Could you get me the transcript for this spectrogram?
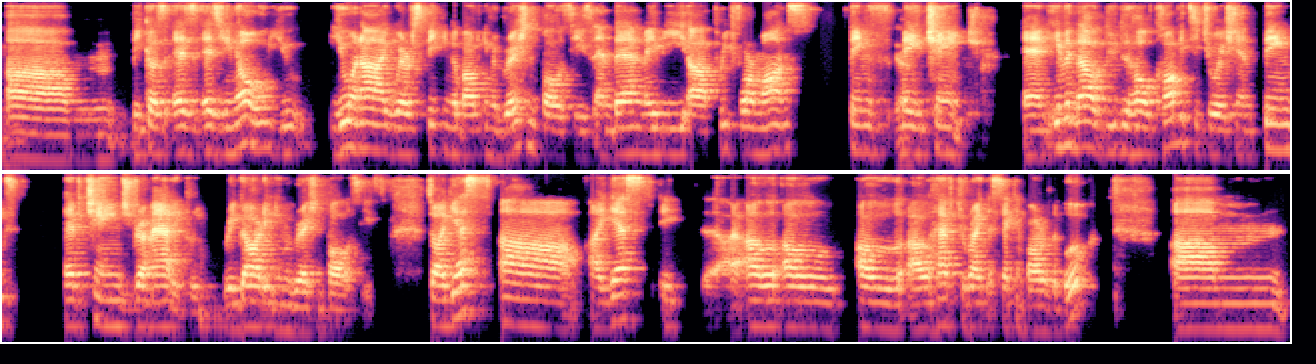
hmm. um, because as as you know you you and I were speaking about immigration policies and then maybe uh, three four months things yeah. may change. And even though due to the whole COVID situation, things have changed dramatically regarding immigration policies. So I guess uh, I guess it, I'll, I'll I'll I'll have to write the second part of the book. Um,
